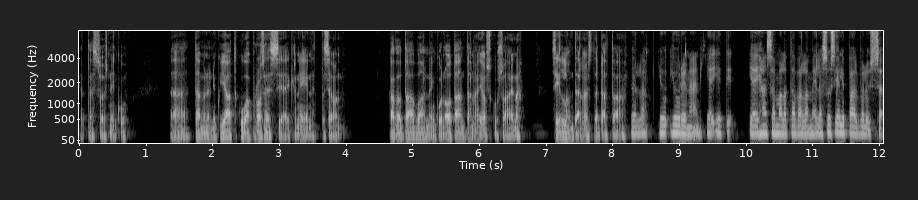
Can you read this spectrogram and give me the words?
ja tässä olisi niin kuin, ää, tämmöinen niin jatkuva prosessi, eikä niin, että se on, katsotaan vaan niin kuin otantana joskus aina silloin tällöin sitä dataa. Kyllä, ju, juuri näin. Ja, ja, ja ihan samalla tavalla meillä sosiaalipalveluissa,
